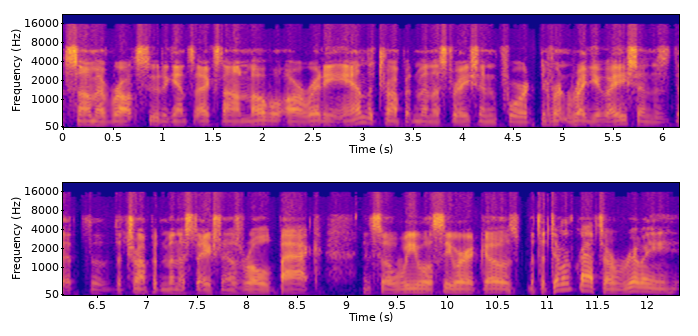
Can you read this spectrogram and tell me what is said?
some have brought suit against ExxonMobil already and the Trump administration for different regulations that the, the Trump administration has rolled back. And so we will see where it goes. But the Democrats are really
